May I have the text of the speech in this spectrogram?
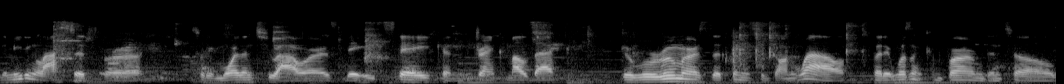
The meeting lasted for sort of more than two hours. They ate steak and drank Malbec. There were rumors that things had gone well, but it wasn't confirmed until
